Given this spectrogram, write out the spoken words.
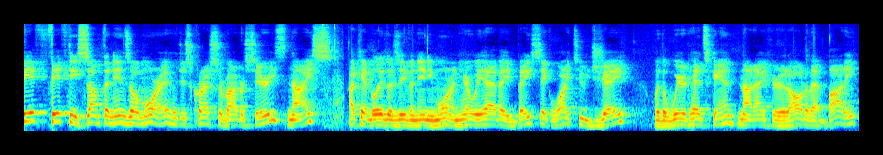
50-something Enzo Amore, who just crashed Survivor Series. Nice. I can't believe there's even any more in here. We have a basic Y2J with a weird head scan. Not accurate at all to that body.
